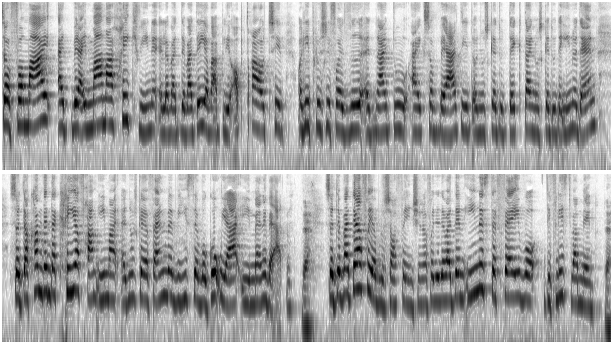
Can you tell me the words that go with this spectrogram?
Så for mig at være en meget, meget fri kvinde, eller det var det, jeg var blevet opdraget til, og lige pludselig få at vide, at nej, du er ikke så værdig, og nu skal du dække dig, nu skal du det ene og det andet. Så der kom den der kriger frem i mig, at nu skal jeg fandme vise, hvor god jeg er i mandeverdenen. Ja, Så det var derfor, jeg blev softwareingeniør, fordi det var den eneste fag, hvor de fleste var mænd. ja,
